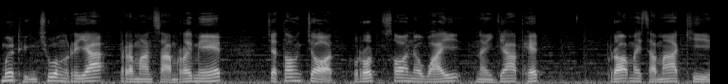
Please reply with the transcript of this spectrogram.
เมื่อถึงช่วงระยะประมาณ 300 เมตร จะต้องจอดรถซ่อนเอาไว้ในหญ้าเพชร เพราะไม่สามารถขี่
